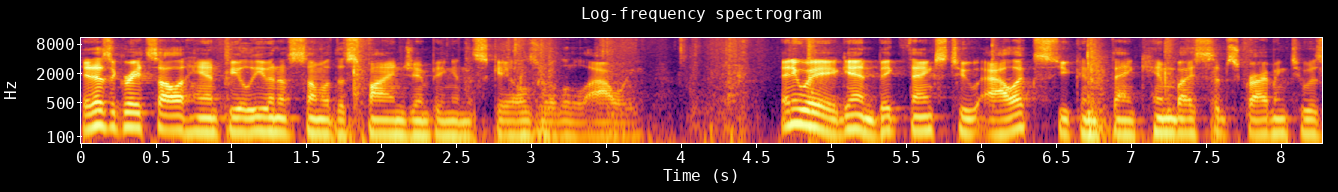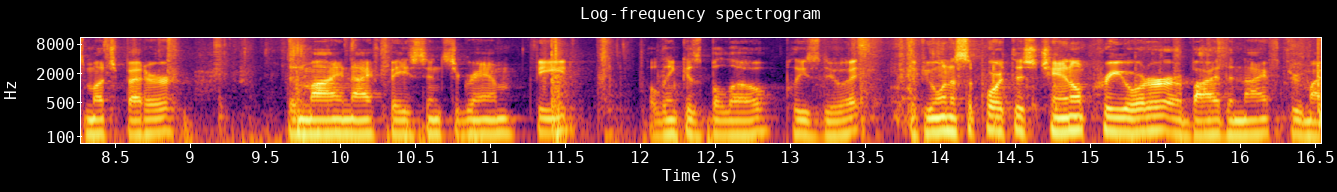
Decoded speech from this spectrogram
It has a great solid hand feel, even if some of the spine jimping and the scales are a little owie. Anyway, again, big thanks to Alex. You can thank him by subscribing to his much better than my knife-based Instagram feed. The link is below. Please do it. If you want to support this channel, pre-order or buy the knife through my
